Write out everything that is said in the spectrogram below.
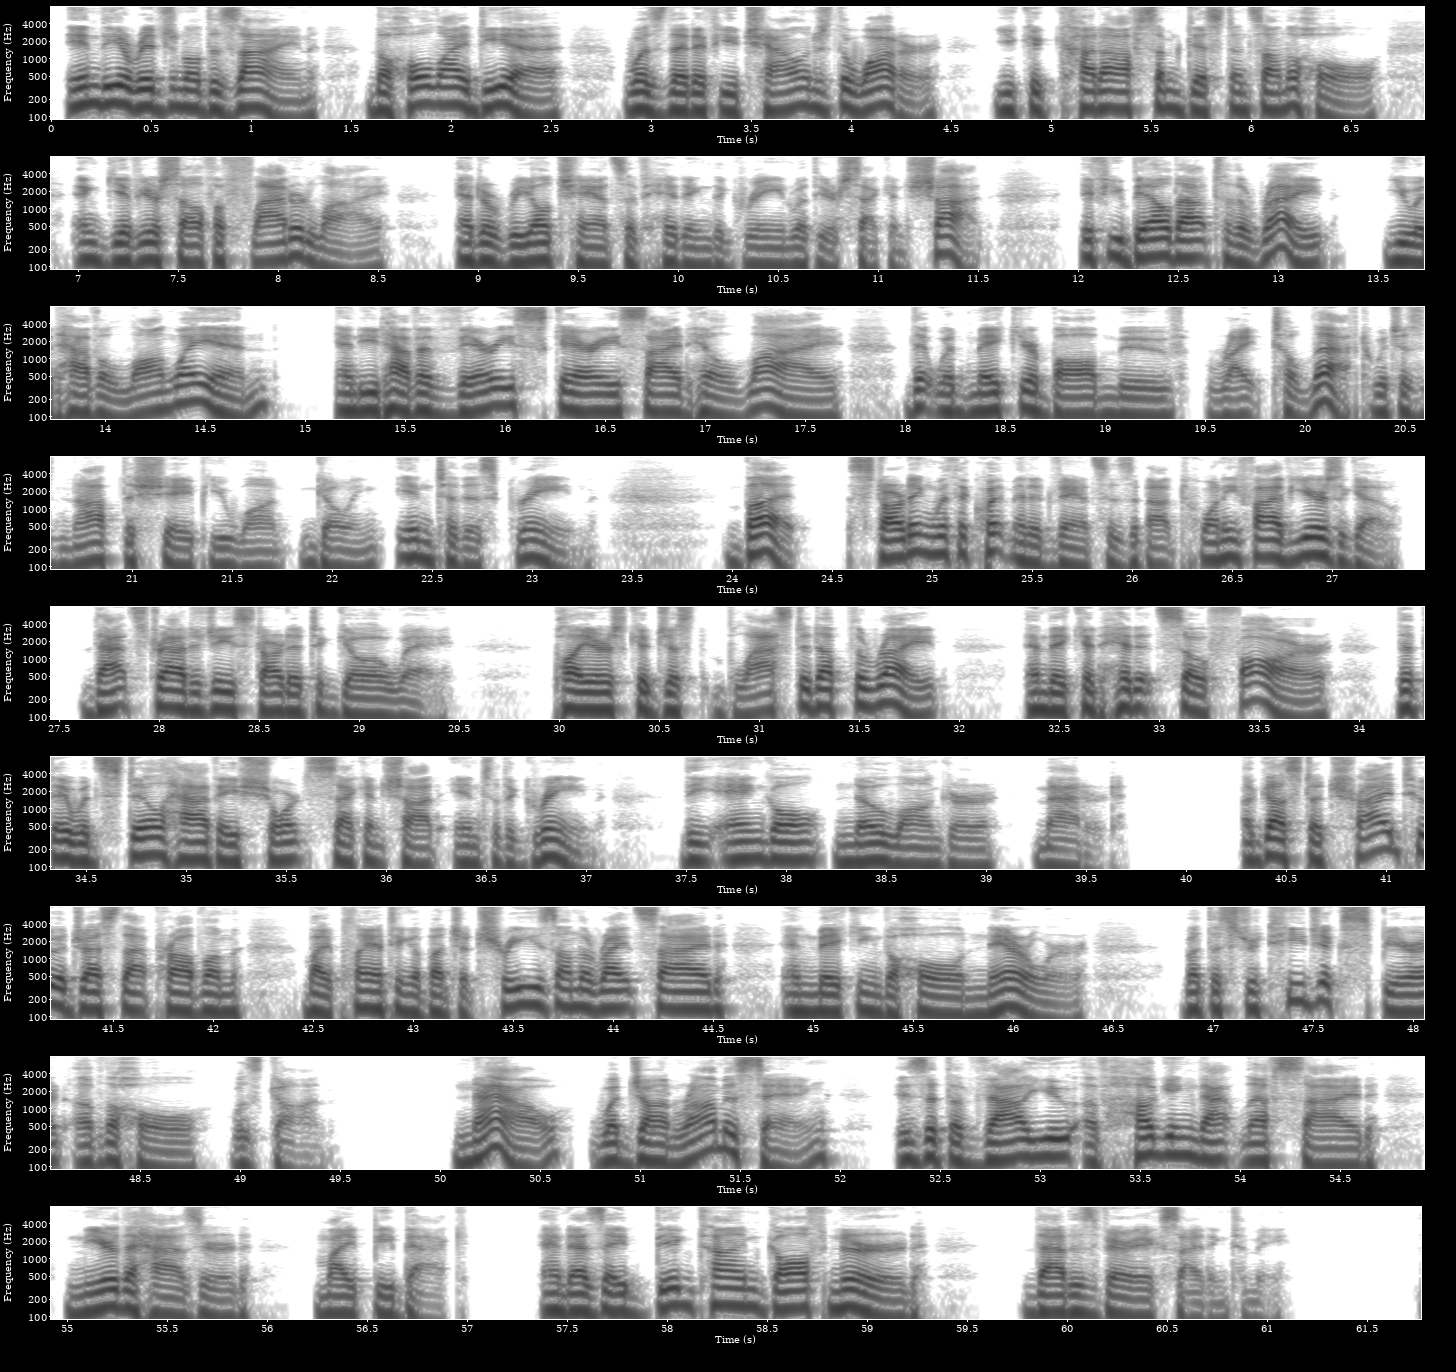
In the original design, the whole idea was that if you challenged the water, you could cut off some distance on the hole and give yourself a flatter lie and a real chance of hitting the green with your second shot. If you bailed out to the right, you would have a long way in and you'd have a very scary side hill lie that would make your ball move right to left, which is not the shape you want going into this green. But starting with equipment advances about 25 years ago, that strategy started to go away. Players could just blast it up the right and they could hit it so far that they would still have a short second shot into the green. The angle no longer mattered. Augusta tried to address that problem by planting a bunch of trees on the right side and making the hole narrower, but the strategic spirit of the hole was gone. Now, what Jon Rahm is saying is that the value of hugging that left side near the hazard might be back. And as a big time golf nerd, that is very exciting to me.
